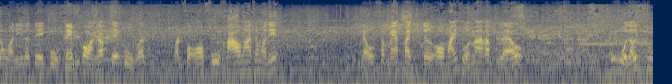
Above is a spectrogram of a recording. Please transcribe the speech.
จังหวะนี้แล้วเดกุเต็มก่อนครับเดกุก็วันฟออฟูคาวมาจังหวะนี้ แล้วสแมัไปเจอออไม้สวนมาครับแล้ว โอ้โห แล้วยู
